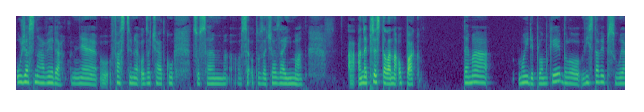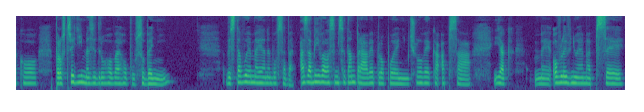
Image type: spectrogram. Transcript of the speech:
úžasná věda. Mě fascinuje od začátku, co jsem se o to začala zajímat. A, a nepřestala naopak. Téma mojí diplomky bylo výstavy psů jako prostředí mezidruhového působení. Vystavujeme je nebo sebe. A zabývala jsem se tam právě propojením člověka a psa, jak my ovlivňujeme psy,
